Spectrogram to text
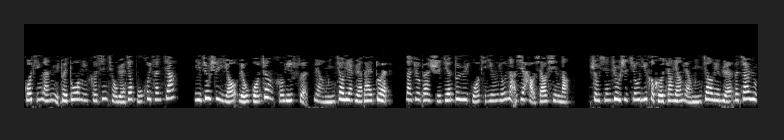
国乒男女队多名核心球员将不会参加，也就是由刘国正和李隼两名教练员带队。那这段时间对于国乒有哪些好消息呢？首先就是邱一可和张扬两名教练员的加入，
